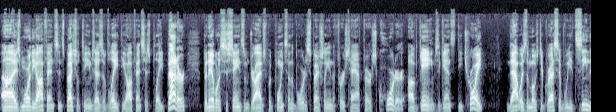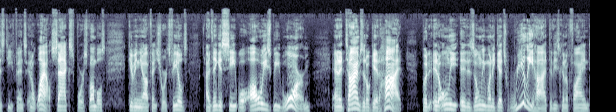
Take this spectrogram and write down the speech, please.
uh, is more the offense and special teams. As of late, the offense has played better, been able to sustain some drives, put points on the board, especially in the first half, first quarter of games. Against Detroit, that was the most aggressive we had seen this defense in a while. Sacks, forced fumbles, giving the offense short fields. I think his seat will always be warm, and at times it'll get hot. But it only it is only when it gets really hot that he's going to find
